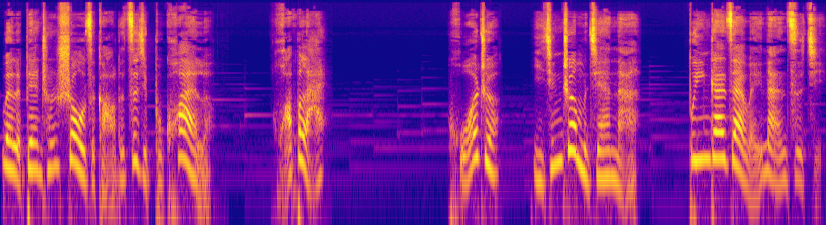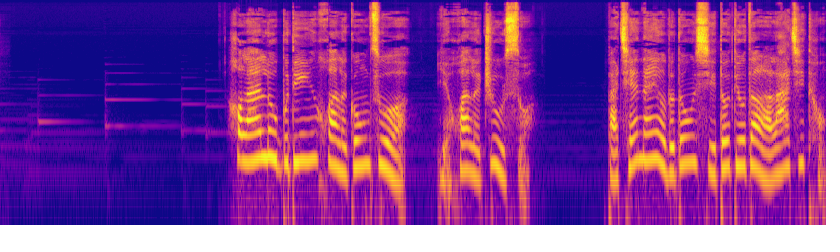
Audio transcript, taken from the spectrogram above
为了变成瘦子，搞得自己不快乐，划不来。活着已经这么艰难，不应该再为难自己。后来，鹿布丁换了工作，也换了住所，把前男友的东西都丢到了垃圾桶，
